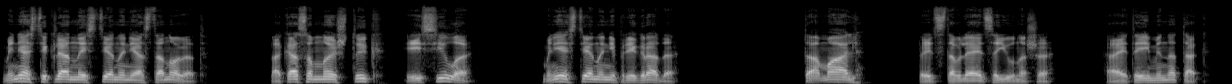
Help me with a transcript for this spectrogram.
Меня стеклянные стены не остановят. Пока со мной штык и сила, мне стены не преграда». «Тамаль», — представляется юноша. А это именно так.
